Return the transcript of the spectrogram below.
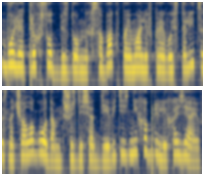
Более 300 бездомных собак поймали в краевой столице с начала года. 69 из них обрели хозяев.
